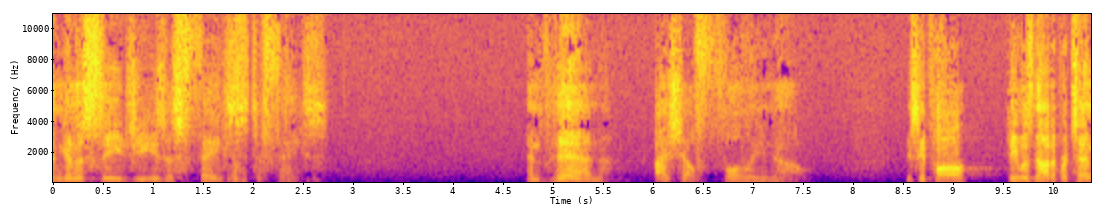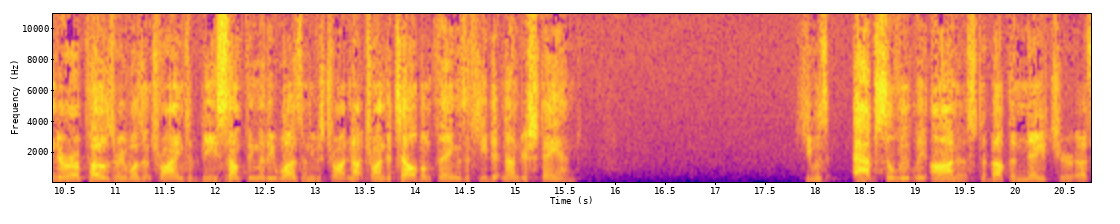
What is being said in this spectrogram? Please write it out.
I'm going to see Jesus face to face. And then I shall fully know. You see, Paul, he was not a pretender or a poser. He wasn't trying to be something that he wasn't. He was try- not trying to tell them things that he didn't understand. He was absolutely honest about the nature of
